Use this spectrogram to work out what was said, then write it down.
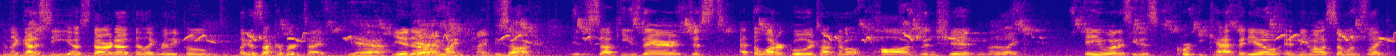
and like got a CEO startup that like really boomed, like a Zuckerberg type. Yeah, You know? yeah, it might might be Zuck. And Zucky's there just at the water cooler talking about pogs and shit, and they're like, "Hey, you want to see this quirky cat video?" And meanwhile, someone's like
